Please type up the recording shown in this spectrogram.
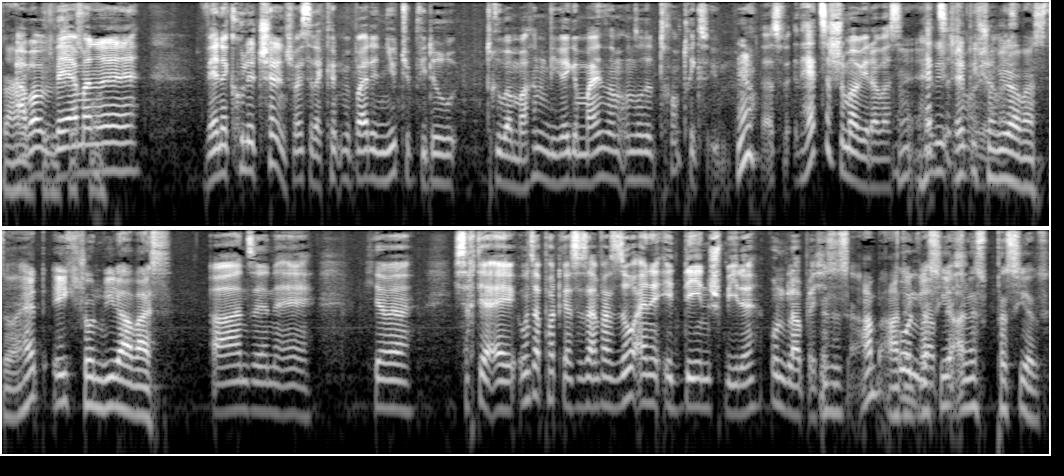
Da Aber wäre mal eine, wäre eine coole Challenge, weißt du, da könnten wir beide ein YouTube-Video drüber machen, wie wir gemeinsam unsere Traumtricks üben. Ja. Das, hättest du schon mal wieder was. Hätte, hätte ich mal schon wieder was, du. Hätte ich schon wieder was. Wahnsinn, ey. Hier, ich sag dir, ey, unser Podcast ist einfach so eine Ideenschmiede. Unglaublich. Das ist abartig, was hier Unglaublich. alles passiert.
